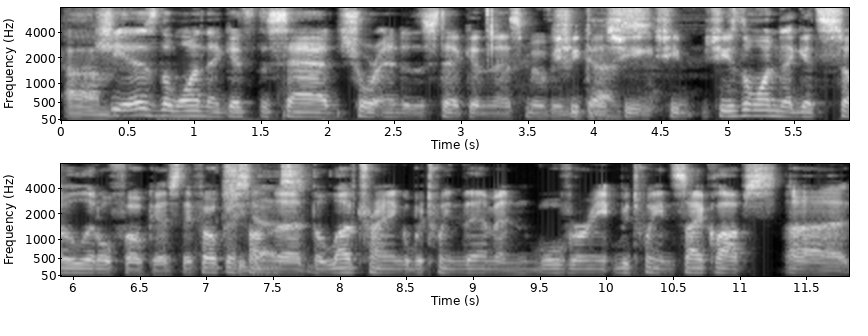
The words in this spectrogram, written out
Um, she is the one that gets the sad short end of the stick in this movie She because does. she she she's the one that gets so little focus. They focus She on the does. the love triangle between them and Wolverine, between Cyclops, uh,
